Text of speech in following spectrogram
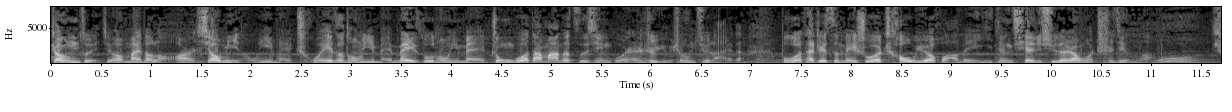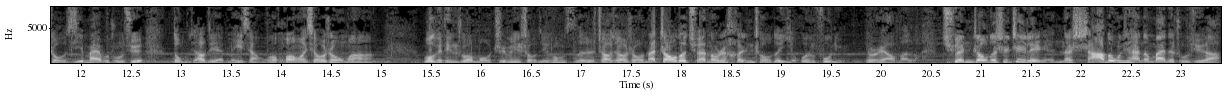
张嘴就要卖到老二，小米同意没？锤子同意没？魅族同意没？中国大妈的自信果然是与生俱来的。不过她这次没说超越华为，已经谦虚的让我吃惊了。手机卖不出去，董小姐没想过换换销售吗？我可听说某知名手机公司招销售，那招的全都是很丑的已婚妇女。有人要问了，全招的是这类人，那啥东西还能卖得出去啊？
